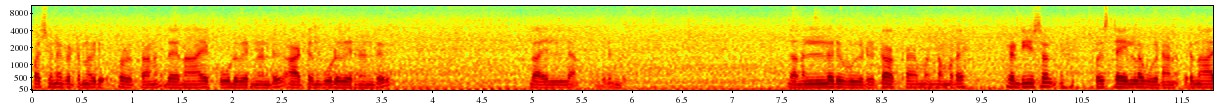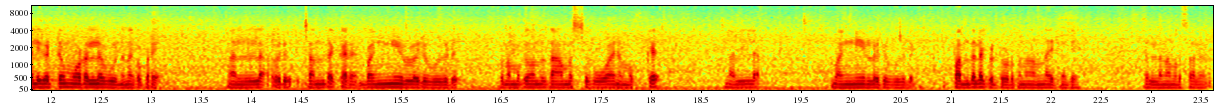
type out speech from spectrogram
പശുവിനെ കിട്ടുന്ന ഒരു തൊഴുത്താണ്. ഇത് നായക്കൂട് വരുന്നുണ്ട്. ആട്ടിൻകൂട് വരുന്നുണ്ട്. ഇതാ എല്ലാം ഇതിലുണ്ട്. ഇതാ നല്ലൊരു വീട് കേട്ടോ കാരണം നമ്മുടെ ട്രഡീഷണൽ ഒരു സ്റ്റൈലുള്ള വീടാണ്. ഒരു നാലുകെട്ട് മോഡലിലെ വീട് എന്നൊക്കെ പറയാം. നല്ല ഒരു ചന്തക്കര ഭംഗിയുള്ളൊരു വീട്. അപ്പോൾ നമുക്ക് വന്ന് താമസിച്ച് പോകാനും ഒക്കെ നല്ല ഭംഗിയുള്ളൊരു വീട്. പന്തലൊക്കെ ഇട്ട് കൊടുക്കണം. നന്നായിരുന്നു അതെ. ഇതെല്ലാം നമ്മുടെ സ്ഥലമാണ്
